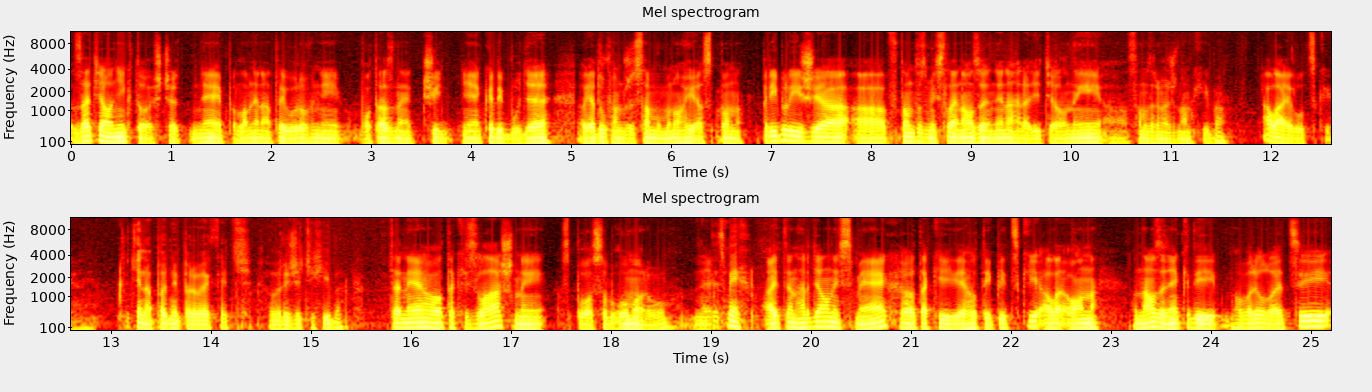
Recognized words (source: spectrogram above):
zatiaľ nikto ešte nie je podľa mňa na tej úrovni otázne, či niekedy bude. Ja dúfam, že sa mu mnohí aspoň priblížia a v tomto zmysle je naozaj nenahraditeľný a samozrejme, že nám chýba. Ale aj ľudský. Čo ti napadne prvé, keď hovoríš, že ti chýba? Ten jeho taký zvláštny spôsob humoru. Ten smiech. Aj ten hrdelný smiech, e, taký jeho typický, ale on naozaj niekedy hovoril veci,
